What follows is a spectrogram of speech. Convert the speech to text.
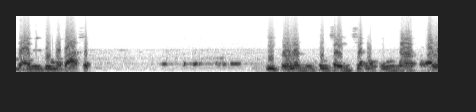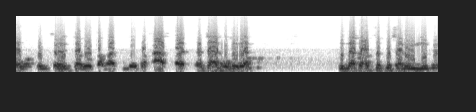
dami dumapasok. Hindi ko alam itong science ko una, pangalawang itong science ko, pangatlo, pangapat, ang dami nila. Pinakausap ko sarili ko.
